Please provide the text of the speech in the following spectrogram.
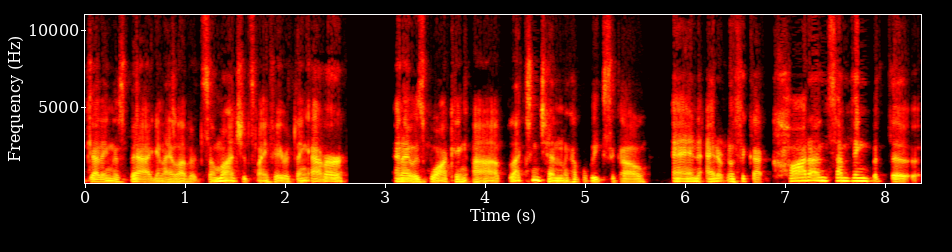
getting this bag and I love it so much. It's my favorite thing ever. And I was walking up Lexington a couple weeks ago, and I don't know if it got caught on something, but the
